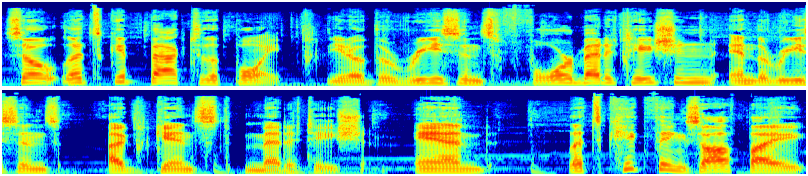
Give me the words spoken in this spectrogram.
So let's get back to the point. You know, the reasons for meditation and the reasons against meditation. And let's kick things off by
